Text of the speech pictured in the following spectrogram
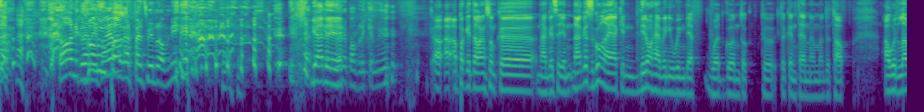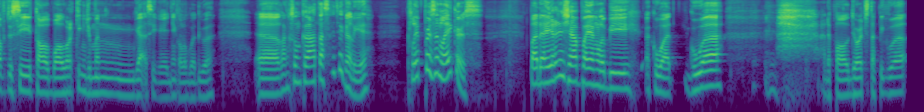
Tolong di Gua lupa. bukan fans Mitt Romney. Gak ada ya. Republican. A- apa kita langsung ke Nuggets aja? Nuggets gue gak yakin they don't have any wing depth buat gue untuk to, to contend sama the top. I would love to see tall ball working cuman enggak sih kayaknya kalau buat gue. Eh, langsung ke atas aja kali ya. Clippers and Lakers. Pada akhirnya siapa yang lebih kuat? Gua ada Paul George tapi gua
